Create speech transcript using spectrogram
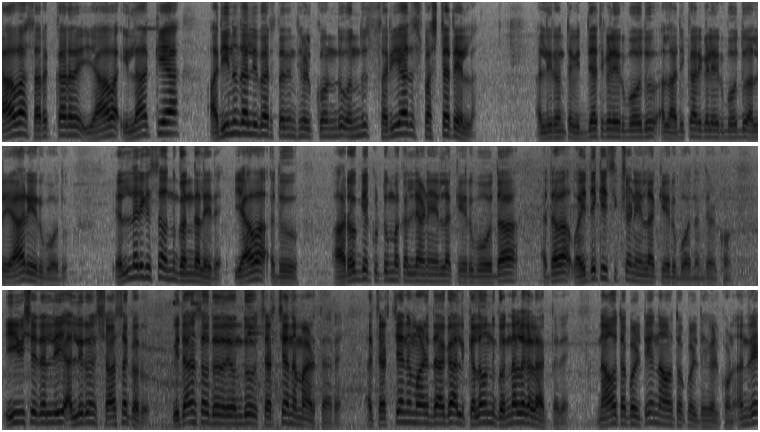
ಯಾವ ಸರ್ಕಾರದ ಯಾವ ಇಲಾಖೆಯ ಅಧೀನದಲ್ಲಿ ಬರ್ತದೆ ಅಂತ ಹೇಳ್ಕೊಂಡು ಒಂದು ಸರಿಯಾದ ಸ್ಪಷ್ಟತೆ ಇಲ್ಲ. ಅಲ್ಲಿರುವಂಥ ವಿದ್ಯಾರ್ಥಿಗಳಿರ್ಬೋದು, ಅಲ್ಲ ಅಧಿಕಾರಿಗಳಿರ್ಬೋದು, ಅಲ್ಲ ಯಾರು ಇರ್ಬೋದು, ಎಲ್ಲರಿಗೂ ಸಹ ಒಂದು ಗೊಂದಲ ಇದೆ. ಯಾವ ಅದು ಆರೋಗ್ಯ ಕುಟುಂಬ ಕಲ್ಯಾಣ ಇಲಾಖೆ ಇರ್ಬೋದಾ ಅಥವಾ ವೈದ್ಯಕೀಯ ಶಿಕ್ಷಣ ಇಲಾಖೆ ಇರ್ಬೋದು ಅಂತ ಹೇಳ್ಕೊಂಡು. ಈ ವಿಷಯದಲ್ಲಿ ಅಲ್ಲಿರೋ ಶಾಸಕರು ವಿಧಾನಸೌಧದಲ್ಲಿ ಒಂದು ಚರ್ಚೆಯನ್ನು ಮಾಡ್ತಾರೆ. ಆ ಚರ್ಚೆಯನ್ನು ಮಾಡಿದಾಗ ಅಲ್ಲಿ ಕೆಲವೊಂದು ಗೊಂದಲಗಳಾಗ್ತದೆ. ನಾವು ತಗೊಳ್ತೇವೆ ನಾವು ತಗೊಳ್ತೇವೆ ಹೇಳ್ಕೊಂಡು. ಅಂದರೆ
